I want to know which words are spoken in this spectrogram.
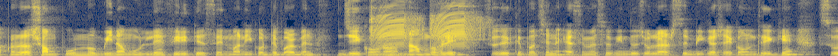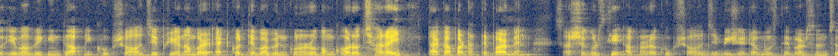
আপনারা সম্পূর্ণ বিনামূল্যে ফ্রিতে সেন্ড মানি করতে পারবেন। যে কোনো নাম্বারে সো দেখতে পাচ্ছেন এস এম এসও কিন্তু চলে আসছে বিকাশ অ্যাকাউন্ট থেকে। সো এভাবে কিন্তু আপনি খুব সহজেই প্রিয় নাম্বার অ্যাড করতে পারবেন, কোনো রকম খরচ ছাড়াই টাকা পাঠাতে পারবেন। আশা করছি আপনারা খুব সহজেই বিষয়টা বুঝতে পারছেন। সো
